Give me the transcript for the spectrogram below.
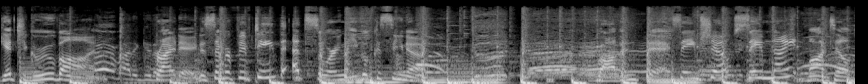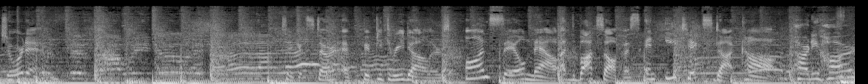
Get your groove on. Friday, December 15th at Soaring Eagle Casino. Robin Thicke. Same show, same night, Montel Jordan. Tickets start at $53. On sale now at the box office and etix.com. Party hard.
